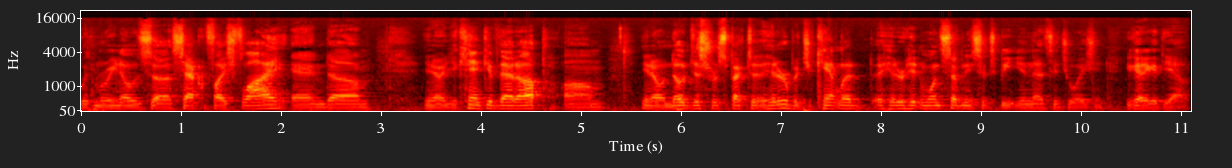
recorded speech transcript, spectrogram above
with Marino's uh, sacrifice fly, and um, you know you can't give that up. Um, you know, no disrespect to the hitter, but you can't let a hitter hitting 176 beat you in that situation. You got to get the out.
